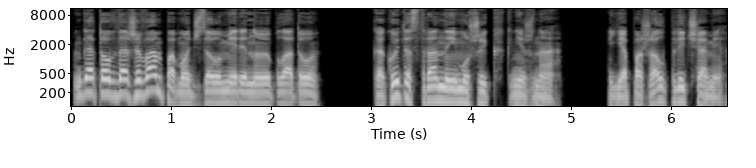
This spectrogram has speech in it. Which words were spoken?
Готов даже вам помочь за умеренную плату». Какой-то странный мужик, княжна. Я пожал плечами.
